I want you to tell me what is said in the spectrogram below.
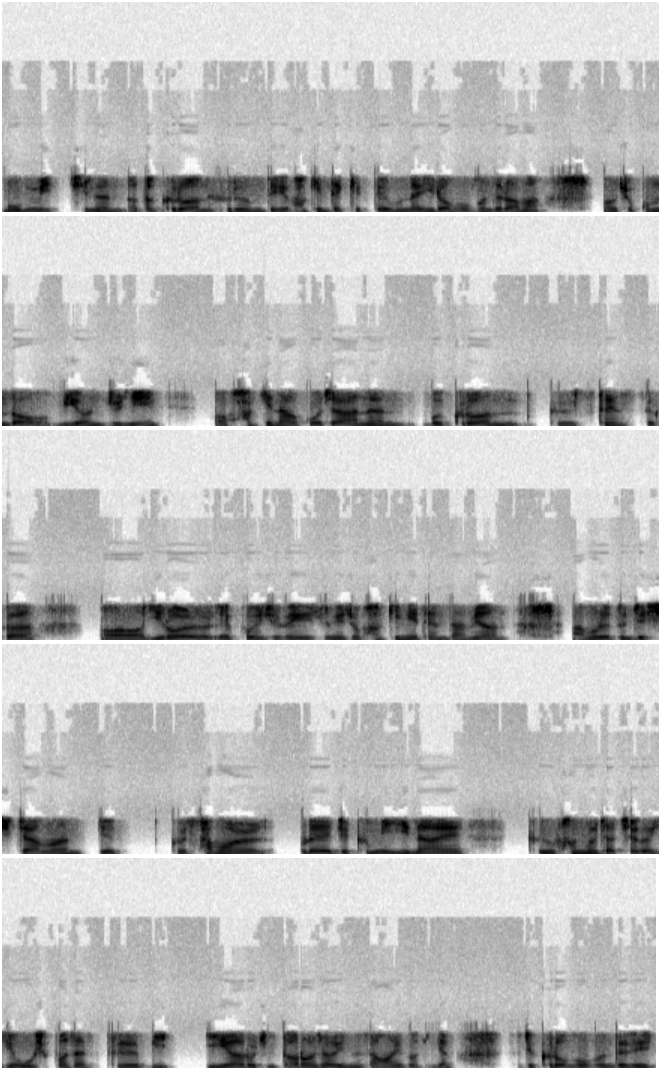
못 미치는 어떤 그런 흐름들이 확인됐기 때문에 이런 부분들 아마 어, 조금 더 미 연준이 어, 확인하고자 하는 뭐 그런 그 스탠스가 어 1월 FOMC 회의 중에 좀 확인이 된다면 아무래도 이제 시장은 이제 그 3월에 이제 금리 인하의 그 확률 자체가 이제 50% 미, 이하로 지금 떨어져 있는 상황이거든요. 이제 그런 부분들이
